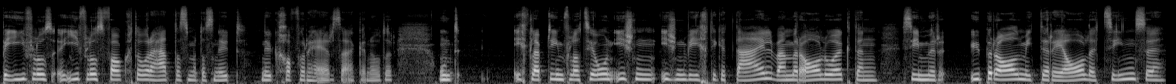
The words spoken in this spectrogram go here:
Beeinfluss, Einflussfaktoren hat, dass man das nicht, nicht kann vorhersagen kann. Und ich glaube, die Inflation ist ein, ist ein wichtiger Teil. Wenn man anschaut, dann sind wir überall mit den realen Zinsen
